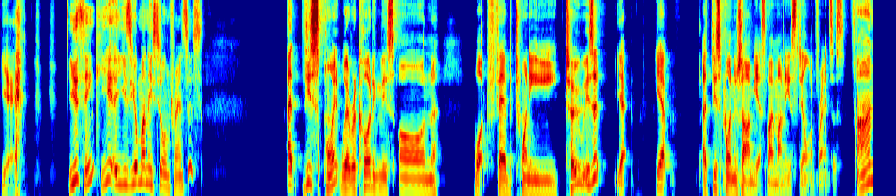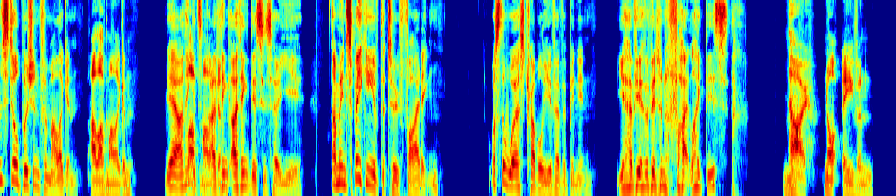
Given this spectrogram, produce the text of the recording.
Yeah. You think? You- Is your money still on Frances? At this point, we're recording this on what Feb twenty two, mm. is it? Yep. Yep. At this point in time, yes, my money is still on Frances. I'm still pushing for Mulligan. I love Mulligan. Yeah, I think Love it's, I Mulligan. think I think this is her year. I mean, speaking of the two fighting, what's the worst trouble you've ever been in? You have you ever been in a fight like this? No, not even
